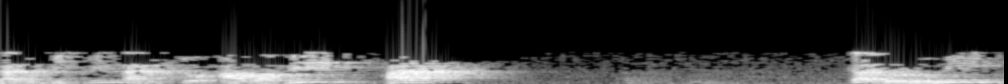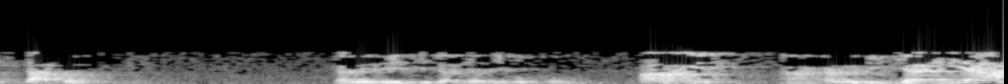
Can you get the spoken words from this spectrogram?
Kalau bismillah itu Arabi harap. Kalau rumi tak apa. Kerana dia tidak jadi hukum. Faham lagi? Ha, kalau hijaiyah,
